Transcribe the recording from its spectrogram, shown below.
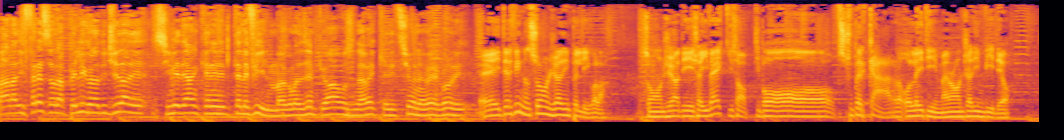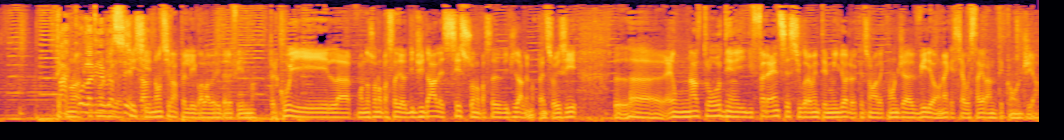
Ma la differenza tra pellicola digitale si vede anche nel telefilm, come ad esempio House nella vecchia edizione aveva colori. Eh, I telefilm non sono girati in pellicola. Sono girati, cioè i vecchi, so, tipo Supercar o Lay Team, erano girati in video. Tecno- Ah, con la videocassetta? Sì, sì, non si fa pellicola per i telefilm. Per cui il- quando sono passati al digitale, se sono passati al digitale, ma penso di sì, il- è un altro ordine di differenze e sicuramente migliore perché insomma la tecnologia del video non è che sia questa gran tecnologia.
